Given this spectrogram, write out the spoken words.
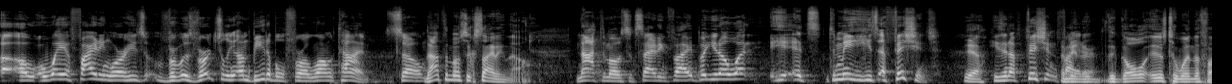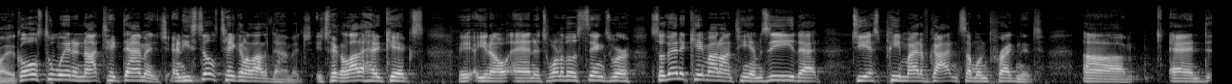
a, a, way of fighting where he's was virtually unbeatable for a long time. So Not the most exciting though. not the most exciting fight, but you know what? It's to me, he's efficient. Yeah. he's an efficient I fighter. mean, the goal is to win the fight. Goals to win and not take damage, and he's still taking a lot of damage. He's taking a lot of head kicks, you know, and it's one of those things where. So then it came out on TMZ that GSP might have gotten someone pregnant, um, and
